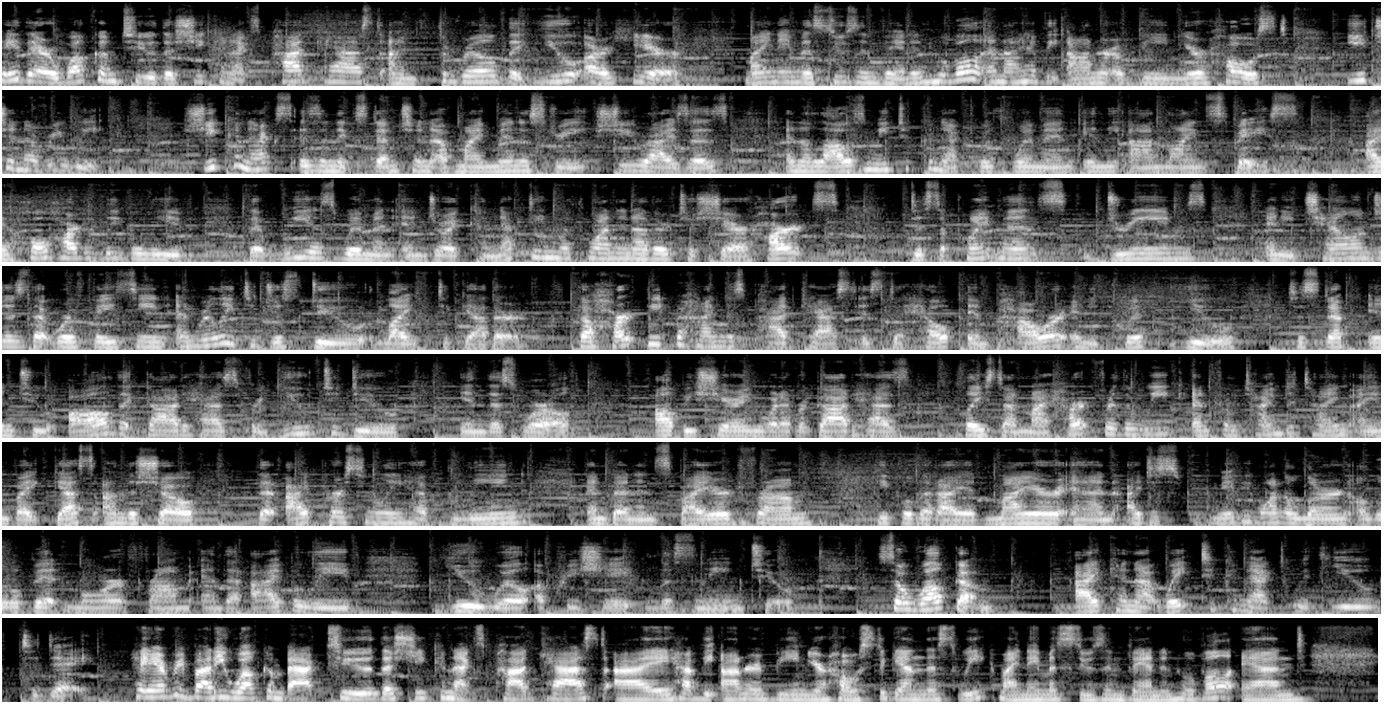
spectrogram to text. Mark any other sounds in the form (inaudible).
Hey there, welcome to the She Connects podcast. I'm thrilled that you are here. My name is Susan Vandenhoevel, and I have the honor of being your host each and every week. She Connects is an extension of my ministry, She Rises, and allows me to connect with women in the online space. I wholeheartedly believe that we as women enjoy connecting with one another to share hearts, disappointments, dreams, any challenges that we're facing, and really to just do life together. The heartbeat behind this podcast is to help empower and equip you to step into all that God has for you to do in this world. I'll be sharing whatever God has placed on my heart for the week, and from time to time, I invite guests on the show that I personally have gleaned and been inspired from people that I admire and I just maybe want to learn a little bit more from and that I believe you will appreciate listening to. So, welcome. I cannot wait to connect with you today. Hey, everybody, welcome back to the She Connects podcast. I have the honor of being your host again this week. My name is Susan Vandenhoevel, and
